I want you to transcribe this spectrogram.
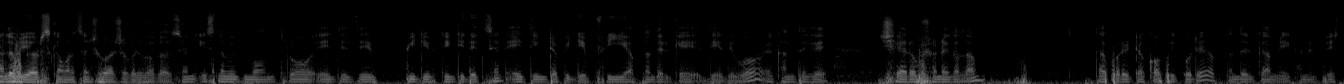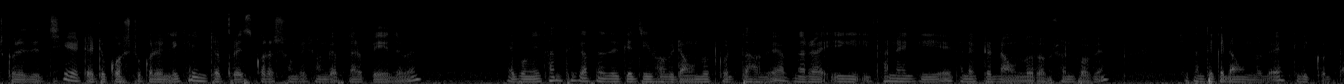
হ্যালো ভিউয়ার্স কেমন আছেন? সবাই আশা করি ভালো আছেন। ইসলামিক মন্ত্র, এই যে যে পিডিএফ তিনটি দেখছেন, এই তিনটা পিডিএফ ফ্রি আপনাদেরকে দিয়ে দেব। এখান থেকে শেয়ার অপশনে গেলাম। তারপর এটা কপি করে আপনাদেরকে আমি এখানে পেস্ট করে দিচ্ছি। এটা একটু কষ্ট করে লিখে ইন্টারপ্রাইজ করার সঙ্গে সঙ্গে আপনারা পেয়ে যাবেন। এবং এখান থেকে আপনাদেরকে যেভাবে ডাউনলোড করতে হবে, আপনারা এই এখানে গিয়ে এখানে একটা ডাউনলোড অপশন পাবেন। সেখান থেকে ডাউনলোডে ক্লিক করতে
